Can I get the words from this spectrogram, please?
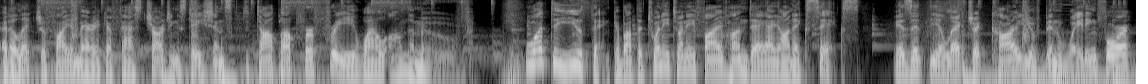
at Electrify America fast charging stations to top up for free while on the move. What do you think about the 2025 Hyundai Ioniq 6? Is it the electric car you've been waiting for?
